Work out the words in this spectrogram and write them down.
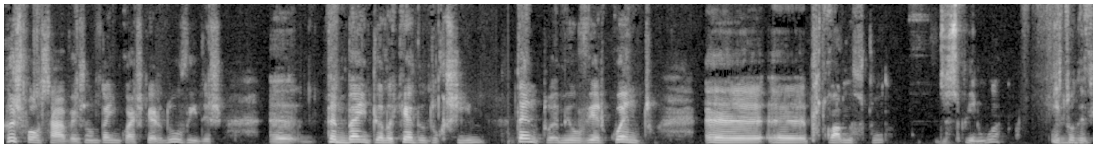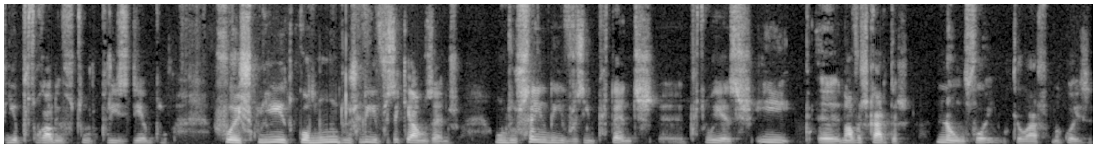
responsáveis, não tenho quaisquer dúvidas, uh, também pela queda do regime, tanto a meu ver quanto uh, uh, Portugal e o Futuro, de Spínola, e todavia Portugal e o Futuro, por exemplo, foi escolhido como um dos livros, aqui há uns anos, um dos 100 livros importantes uh, portugueses e uh, Novas Cartas não foi, o que eu acho uma coisa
